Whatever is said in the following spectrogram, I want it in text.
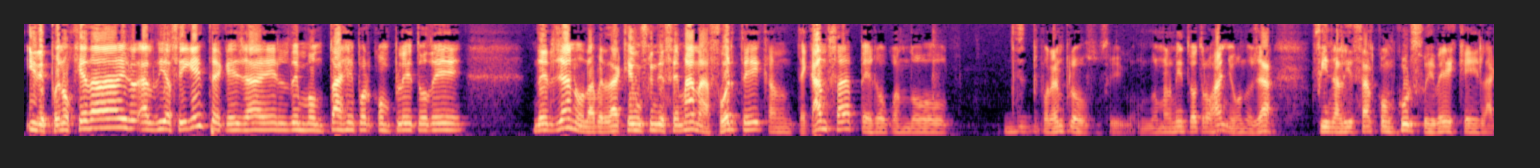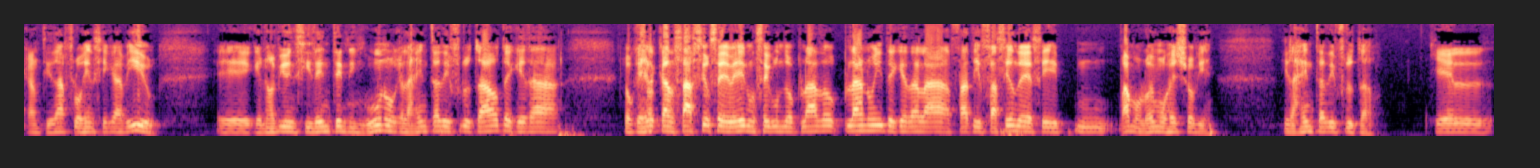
Y después nos queda al día siguiente, que es ya el desmontaje por completo de, del llano. La verdad es que es un fin de semana fuerte, te cansa, pero cuando, por ejemplo, si, normalmente otros años, cuando ya finaliza el concurso y ves que la cantidad de afluencia que ha habido eh, que no ha habido incidentes ninguno, que la gente ha disfrutado, te queda lo que es el cansancio se ve en un segundo plano, plano y te queda la satisfacción de decir, mm, vamos, lo hemos hecho bien. Y la gente ha disfrutado. Y el,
